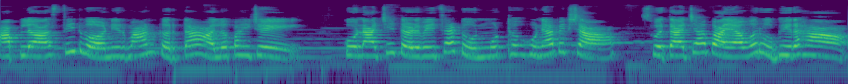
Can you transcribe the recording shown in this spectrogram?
आपलं अस्तित्व निर्माण करता आलं पाहिजे. कोणाची तळवे चाटून मोठं होण्यापेक्षा स्वतःच्या पायावर उभे राहा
